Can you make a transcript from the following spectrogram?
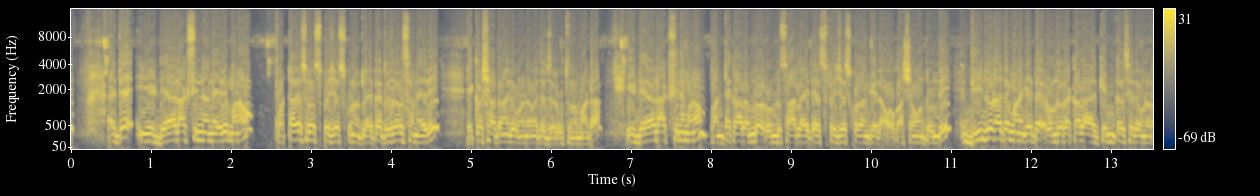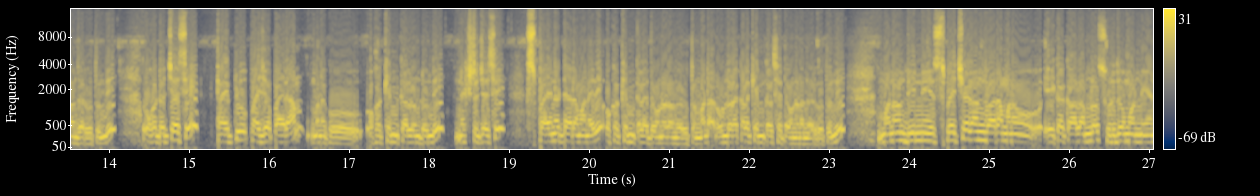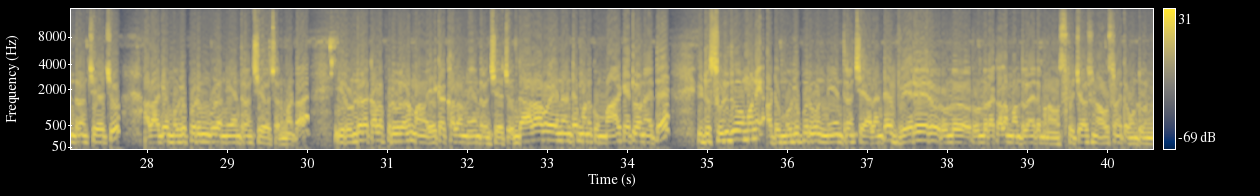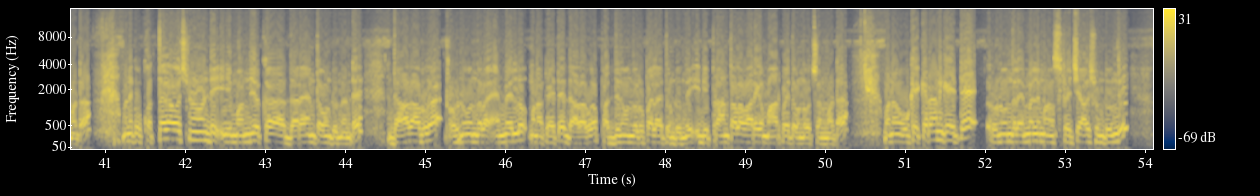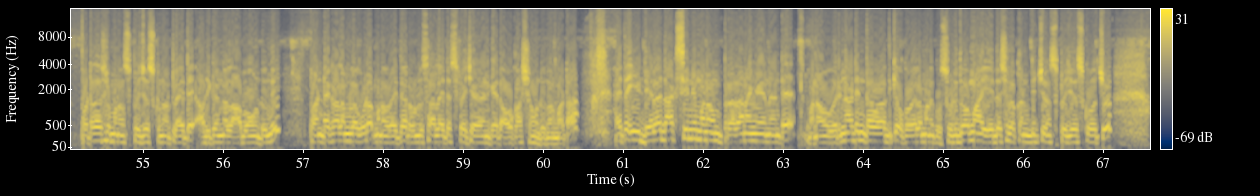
అయితే ఈ డేలడాక్సిన్ అనేది మనం పొట్ట దశలో స్ప్రే చేసుకున్నట్లయితే రిజల్ట్స్ అనేది ఎక్కువ శాతం అయితే ఉండడం అయితే జరుగుతుందన్నమాట. ఈ డేరాడాక్సిని మనం పంట కాలంలో రెండు సార్లు అయితే స్ప్రే చేసుకోవడానికి అయితే అవకాశం ఉంటుంది. దీంట్లోనైతే మనకైతే రెండు రకాల కెమికల్స్ అయితే ఉండడం జరుగుతుంది. ఒకటి వచ్చేసి ట్రైప్లు పైజోపైరామ్ మనకు ఒక కెమికల్ ఉంటుంది. నెక్స్ట్ వచ్చేసి స్పైనోటెరమ్ అనేది ఒక కెమికల్ అయితే ఉండడం జరుగుతుంది అన్నమాట రెండు రకాల కెమికల్స్ అయితే ఉండడం జరుగుతుంది. మనం దీన్ని స్ప్రే చేయడం ద్వారా మనం ఏకకాలంలో సుడిదోమను నియంత్రణ చేయొచ్చు. అలాగే మొగి పురుగును కూడా నియంత్రణ చేయవచ్చు అనమాట ఈ రెండు రకాల పురుగులను మనం ఏకకాలం నియంత్రణ చేయొచ్చు. దాదాపు ఏంటంటే మనకు మార్కెట్లోనైతే ఇటు సుడిదోమని అటు ముగి పురుగును నియంత్రణ చేయాలంటే వేరు వేరు రెండు రెండు రకాల మందులను అయితే మనం స్ప్రే చేయాల్సిన అవసరం అయితే ఉంటుందన్నమాట. మనకు కొత్తగా వచ్చినటువంటి ఈ మందు యొక్క ధర ఎంత ఉంటుందంటే దాదాపుగా రెండు వందల ఎంఎల్ మనకైతే దాదాపుగా పద్దెనిమిది వందల రూపాయలు అయితే ఉంటుంది. ఇది ప్రాంతాల వారీగా మార్పు అయితే ఉండవచ్చు అనమాట మనం ఒక ఎకరానికి అయితే రెండు వందల ఎంఎల్ని మనం స్ప్రే చేయాల్సి ఉంటుంది. పొట్ట దశలో మనం స్ప్రే చేసుకున్నట్లయితే అధికంగా లాభం ఉంటుంది. పంట కాలంలో కూడా మనం అయితే రెండు సార్లు అయితే స్ప్రే చేయడానికి అయితే అవకాశం ఉంటుంది అనమాట అయితే ఈ డేలాడాక్సీని మనం ప్రధానంగా ఏంటంటే మనం వరి నాటిన తర్వాతకి ఒకవేళ మనకు సుడిదోమ ఏ దశలో కనిపించినా స్ప్రే చేసుకోవచ్చు.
